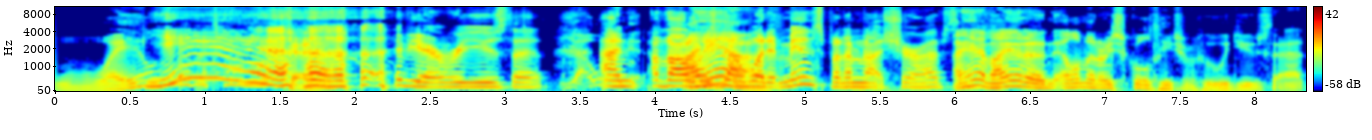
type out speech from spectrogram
whale. Yeah. time? Okay. have you ever used that? I, I've always known what it means, but I'm not sure I've I have. it. I had an elementary school teacher who would use that.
